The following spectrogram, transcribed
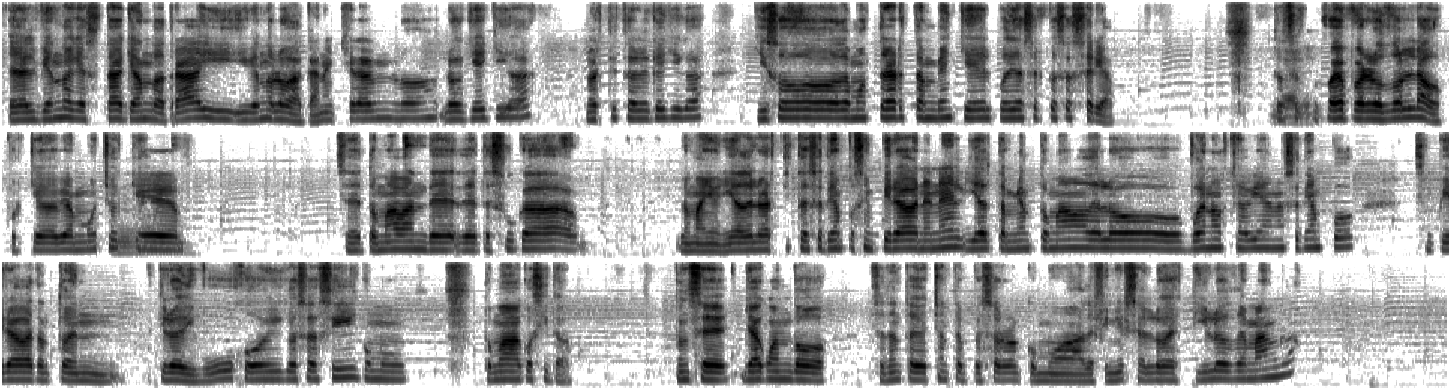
él viendo que se estaba quedando atrás y, y viendo lo bacanes que eran los, los Gekiga, los artistas del Gekiga, quiso demostrar también que él podía hacer cosas serias. Entonces Dale. fue por los dos lados, porque había muchos que Mm. se tomaban de, de Tezuka, la mayoría de los artistas de ese tiempo se inspiraban en él y él también tomaba de los buenos que había en ese tiempo, se inspiraba tanto en estilo de dibujo y cosas así, como tomaba cositas. Entonces ya cuando 70 y 80 empezaron como a definirse los estilos de manga,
